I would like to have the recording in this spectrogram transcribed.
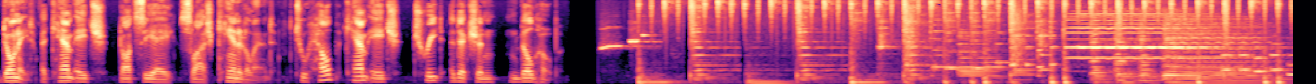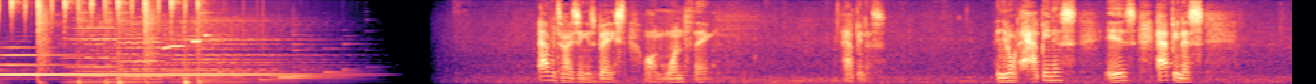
Donate at camh.ca slash Canadaland to help CAMH treat addiction and build hope. Advertising is based on one thing happiness. And you know what happiness is? Happiness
